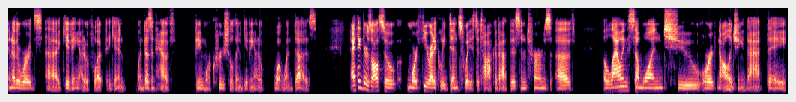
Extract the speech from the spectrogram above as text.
In other words, uh, giving out of what again one doesn't have being more crucial than giving out of what one does. I think there's also more theoretically dense ways to talk about this in terms of allowing someone to, or acknowledging that they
